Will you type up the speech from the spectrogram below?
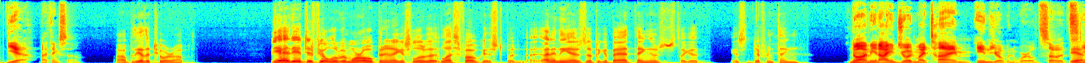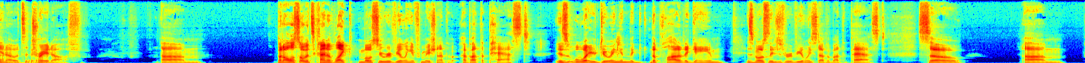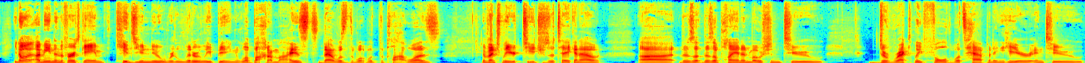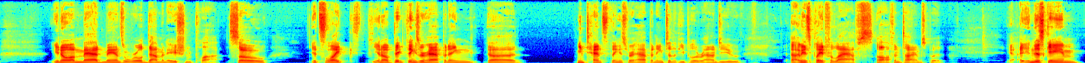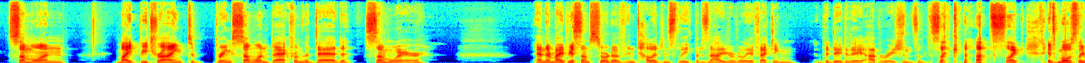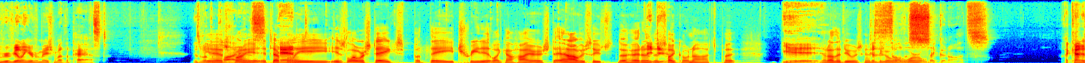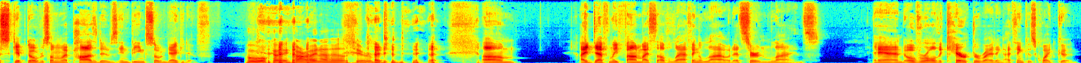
Yeah, I think so. Uh, but the other two are up. Yeah, it, it, did feel a little bit more open and I guess a little bit less focused, but I didn't think it was a big a bad thing. It was just like a, I guess, a different thing. No, I mean I enjoyed my time in the open world, so it's yeah, you know it's a yeah. trade off. Um, but also it's kind of like mostly revealing information about the, about the past is what you're doing in the the plot of the game is mostly just revealing stuff about the past. So, um, you know, I mean, in the first game, kids you knew were literally being lobotomized. That was the, what, what the plot was. Eventually, your teachers are taken out. Uh, there's a there's a plan in motion to directly fold what's happening here into, you know, a madman's world domination plot. So it's like you know, big things are happening. Uh, intense things are happening to the people around you. I mean, it's played for laughs oftentimes, but in this game, someone might be trying to bring someone back from the dead somewhere. And there might be some sort of intelligence leak, but it's not even really affecting the day to day operations of the Psychonauts. like, it's mostly revealing information about the past. Is what yeah, it's funny. Is. It definitely and is lower stakes, but they treat it like a higher stake. And obviously, it's the head of the do. Psychonauts, but yeah, that other dude was going to take over the, the world. Psychonauts. I kind of skipped over some of my positives in being so negative. Oh, okay. All right. Now let's hear them. I did. um, I definitely found myself laughing aloud at certain lines, and overall, the character writing I think is quite good.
